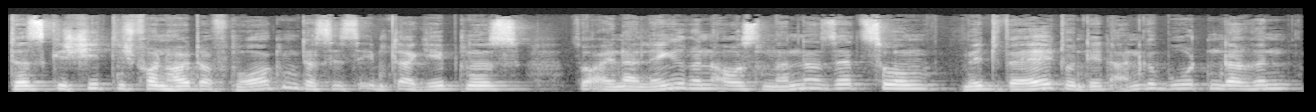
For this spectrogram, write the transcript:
Das geschieht nicht von heute auf morgen. Das ist eben Ergebnis so einer längeren Auseinandersetzung mit Welt und den Angeboten darin.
